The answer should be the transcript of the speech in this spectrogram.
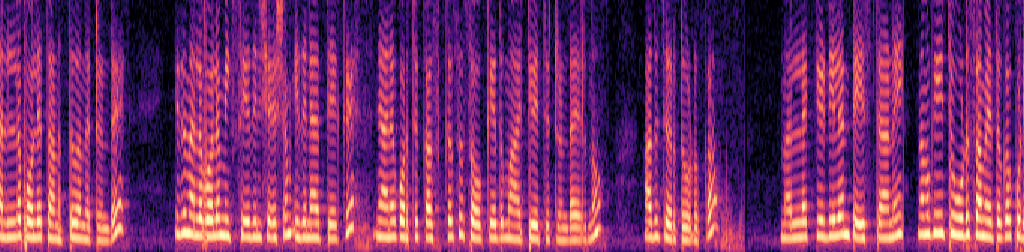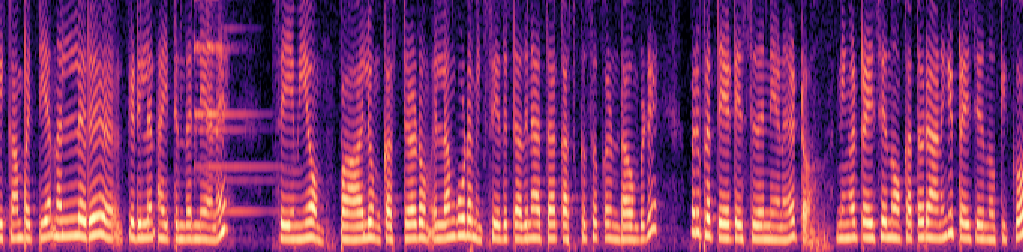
നല്ലപോലെ തണുത്ത് വന്നിട്ടുണ്ട്. ഇത് നല്ലപോലെ മിക്സ് ചെയ്തതിന് ശേഷം ഇതിനകത്തേക്ക് ഞാൻ കുറച്ച് കസ്കസ് സോക്ക് ചെയ്ത് മാറ്റി വെച്ചിട്ടുണ്ടായിരുന്നു. അത് ചേർത്ത് കൊടുക്കാം. നല്ല കിടിലൻ ടേസ്റ്റാണ് നമുക്ക് ഈ ചൂട് സമയത്തൊക്കെ കുടിക്കാൻ പറ്റിയ നല്ലൊരു കിടിലൻ ഐറ്റം തന്നെയാണ്. സേമിയോ പാലും കസ്റ്റേർഡും എല്ലാം കൂടെ മിക്സ് ചെയ്തിട്ട് അതിനകത്ത് ആ കസ്കസൊക്കെ ഉണ്ടാകുമ്പോൾ ഒരു പ്രത്യേക ടേസ്റ്റ് തന്നെയാണ് കേട്ടോ. നിങ്ങൾ ട്രൈ ചെയ്ത് നോക്കാത്തവരാണെങ്കിൽ ട്രൈ ചെയ്ത് നോക്കിക്കോ.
